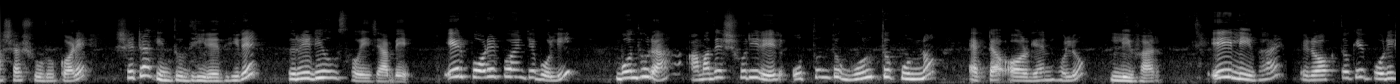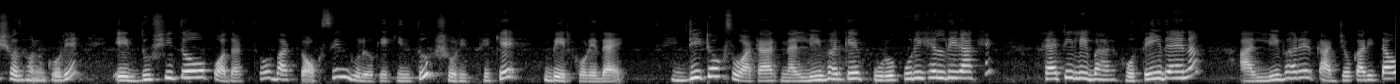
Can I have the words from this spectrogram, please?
আসা শুরু করে, সেটা কিন্তু ধীরে ধীরে রিডিউস হয়ে যাবে। এর পরের পয়েন্টে বলি, বন্ধুরা, আমাদের শরীরের অত্যন্ত গুরুত্বপূর্ণ একটা অর্গ্যান হলো লিভার এই লিভার রক্তকে পরিশোধন করে এই দূষিত পদার্থ বা টক্সিনগুলোকে কিন্তু শরীর থেকে বের করে দেয়। ডিটক্স ওয়াটার না লিভারকে পুরোপুরি হেলদি রাখে ফ্যাটি লিভার হতেই দেয় না আর লিভারের কার্যকারিতাও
